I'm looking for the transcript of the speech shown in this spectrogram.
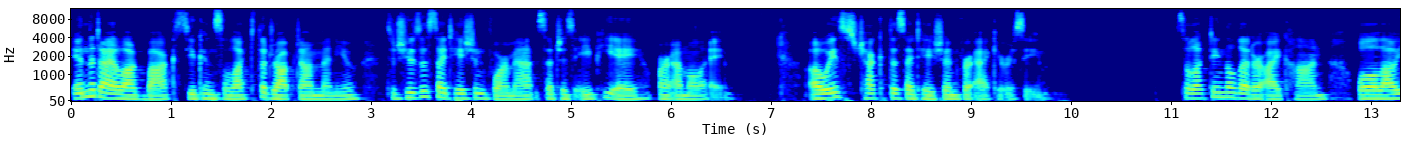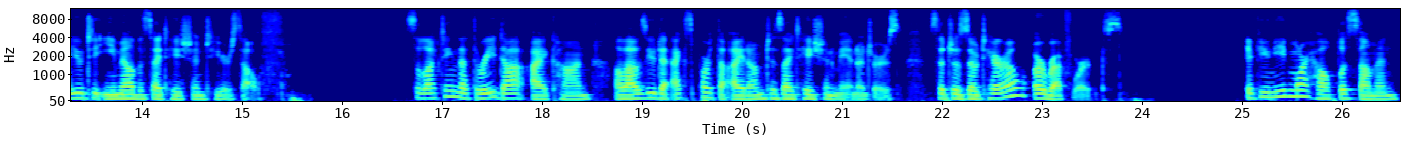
In the dialog box, you can select the drop-down menu to choose a citation format such as APA or MLA. Always check the citation for accuracy. Selecting the letter icon will allow you to email the citation to yourself. Selecting the three dot icon allows you to export the item to citation managers, such as Zotero or RefWorks. If you need more help with Summon,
